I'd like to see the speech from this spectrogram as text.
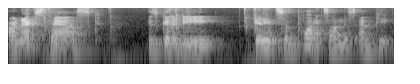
Our next task is going to be getting some points on this MP.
